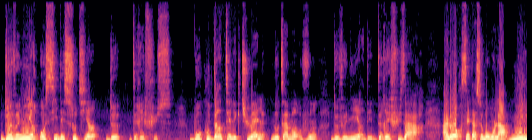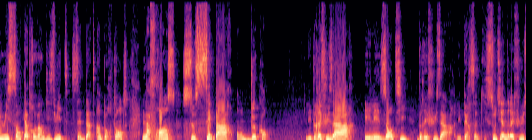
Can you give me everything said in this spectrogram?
devenir aussi des soutiens de Dreyfus. Beaucoup d'intellectuels notamment vont devenir des Dreyfusards. Alors, c'est à ce moment-là, 1898, cette date importante, la France se sépare en deux camps. Les Dreyfusards et les anti-Dreyfusards, les personnes qui soutiennent Dreyfus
